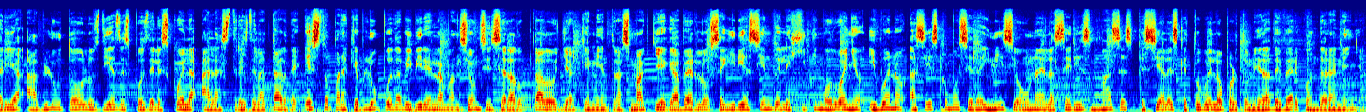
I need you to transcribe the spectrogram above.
visitaría a Blue todos los días después de la escuela a las 3 de la tarde. Esto para que Blue pueda vivir en la mansión sin ser adoptado, ya que mientras Mac llegue a verlo, seguiría siendo el legítimo dueño y bueno, así es como se da inicio a una de las series más especiales que tuve la oportunidad de ver cuando era niño.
